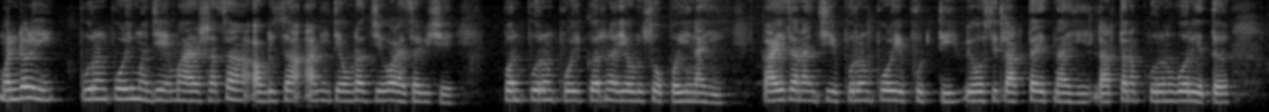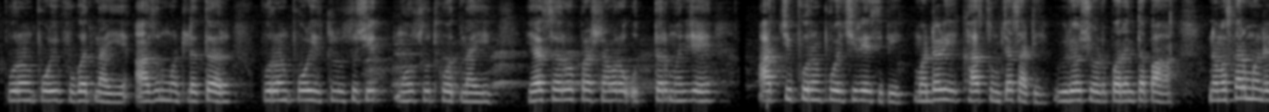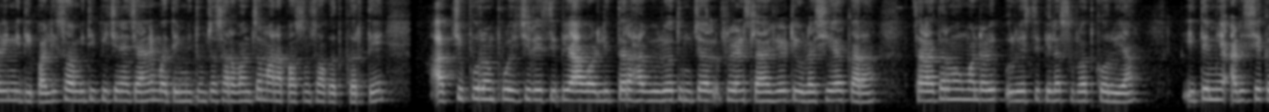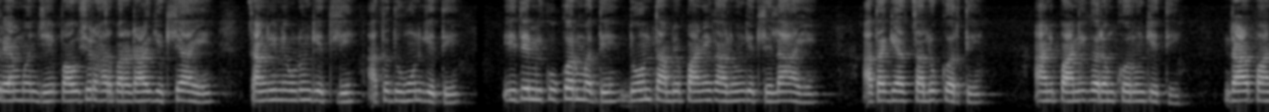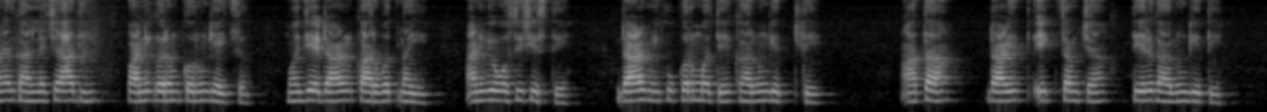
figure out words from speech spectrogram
मंडळी पुरणपोळी म्हणजे महाराष्ट्राचा आवडीचा आणि तेवढाच जिव्हाळ्याचा विषय. पण पुरणपोळी करणं एवढं सोपंही नाही. काही जणांची पुरणपोळी फुटती व्यवस्थित लाटता येत नाही. लाटताना पुरण वर येतं. पुरणपोळी फुगत नाही. अजून म्हटलं तर पुरणपोळी लुसुशीत महसूत होत नाही. ह्या सर्व प्रश्नावर उत्तर म्हणजे आजची पुरणपोळीची रेसिपी मंडळी खास तुमच्यासाठी. व्हिडिओ शेवटपर्यंत पहा. नमस्कार मंडळी मी दीपाली. स्वामी ती किचन या चॅनलमध्ये मी तुमचं सर्वांचं मनापासून स्वागत करते. आजची पुरणपोळीची रेसिपी आवडली तर हा व्हिडिओ तुमच्या फ्रेंड्सला रिलेटिव्हला शेअर करा. चला तर मग मंडळी रेसिपीला सुरुवात करूया. इथे मी अडीचशे ग्रॅम म्हणजे पावशेर हरभरा डाळ घेतली आहे. चांगली निवडून घेतली आता धुवून घेते. इथे मी कुकरमध्ये दोन तांबे पाणी घालून घेतलेलं आहे. आता गॅस चालू करते आणि पाणी गरम करून घेते. डाळ पाण्यात घालण्याच्या आधी पाणी गरम करून घ्यायचं. म्हणजे डाळ कारवत नाही आणि व्यवस्थित शिजते. डाळ मी कुकरमध्ये घालून घेतले. आता डाळीत एक चमचा तेल घालून घेते.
